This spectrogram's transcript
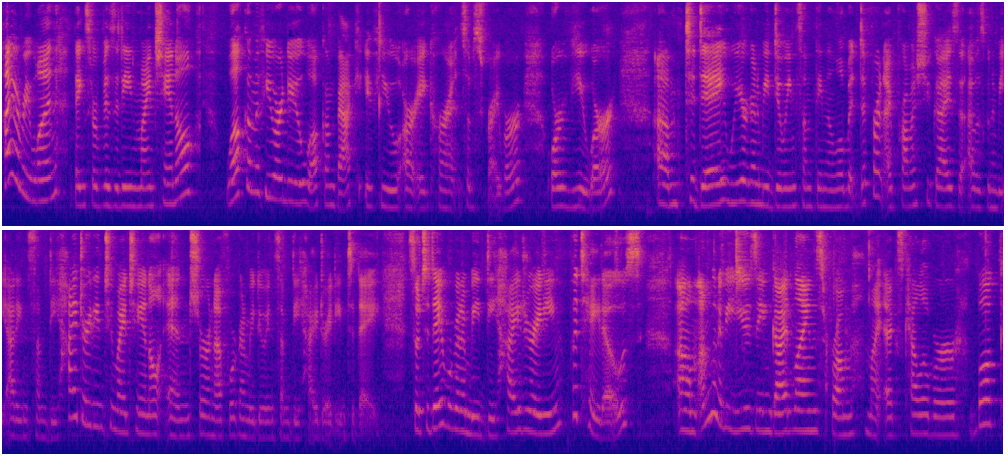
Hi everyone, thanks for visiting my channel. Welcome if you are new, welcome back if you are a current subscriber or viewer. Um, today we are going to be doing something a little bit different. I promised you guys that I was going to be adding some dehydrating to my channel and sure enough we're going to be doing some dehydrating today. So today we're going to be dehydrating potatoes. Um, I'm going to be using guidelines from my Excalibur book.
